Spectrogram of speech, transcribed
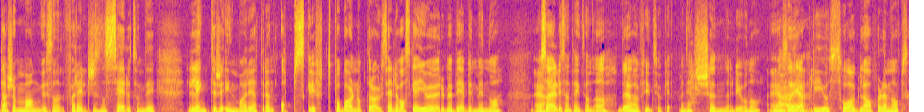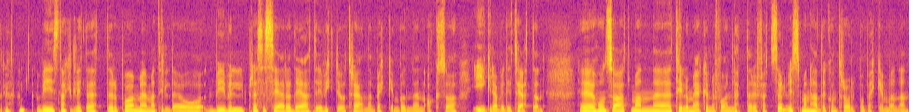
det er så mange som, foreldre som ser ut som de lengter så innmari etter en oppskrift på barneoppdragelse. Eller hva skal jeg gjøre med babyen min nå? Ja. Og så har jeg liksom tenkt sånn Åh, det fins jo ikke. Men jeg skjønner det jo nå. Ja, altså, ja. Jeg blir jo så glad for denne oppskriften. Vi snakket litt etterpå med Mathilde, og vi vil presisere det at det er viktig å trene bekkenbunnen også i graviditeten. Eh, Hun sa at man eh, til og med kunne få en lettere fødsel hvis man hadde kontroll på bekkenbunnen.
